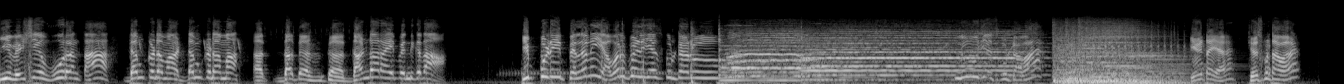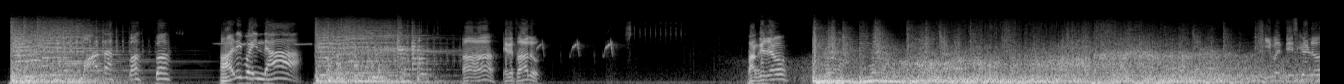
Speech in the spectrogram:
ఈ విషయం ఊరంతా డంకుడమా డంకుడమా దండోరా అయిపోయింది కదా? ఇప్పుడు ఈ పిల్లని ఎవరు పెళ్ళి చేసుకుంటారు? నువ్వు చేసుకుంటావా? ఏంటయ్యా? చేసుకుంటావా? మాట ఆడిపోయిందా? ఇక చాలు. పంకజం ಕೇಳು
